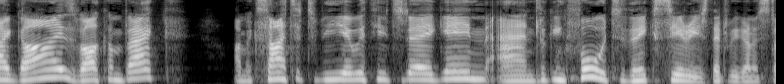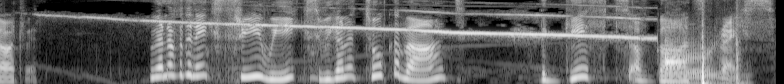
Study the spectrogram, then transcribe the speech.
Hi, guys. Welcome back. I'm excited to be here with you today again and looking forward to the next series that we're going to start with. We're going to, for the next three weeks, we're going to talk about the gifts of God's grace.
